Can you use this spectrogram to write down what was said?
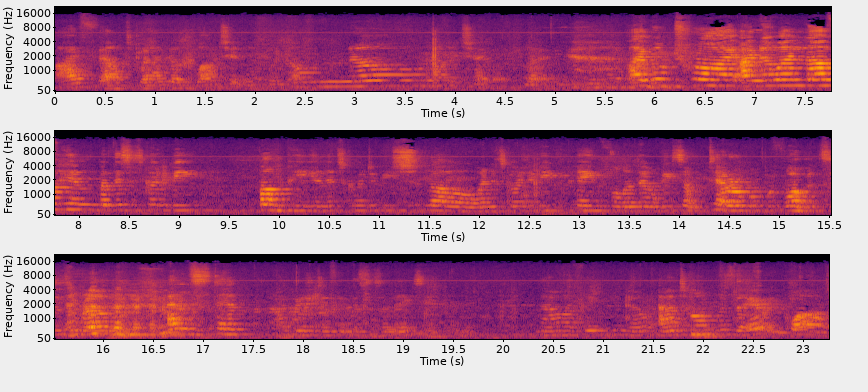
I felt when I go to watch it and think, oh no, not a Chekhov play. I will try, I know I love him, but this is going to be bumpy and it's going to be slow and it's going to be painful and there will be some terrible performances around it. And instead, I really do think this is amazing. And now I think, you know, Anton was there in quad.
